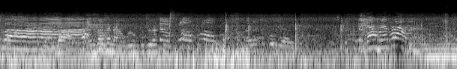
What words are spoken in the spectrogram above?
Pak. Enggak, enggak kena, belum putus lagi. Dah.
